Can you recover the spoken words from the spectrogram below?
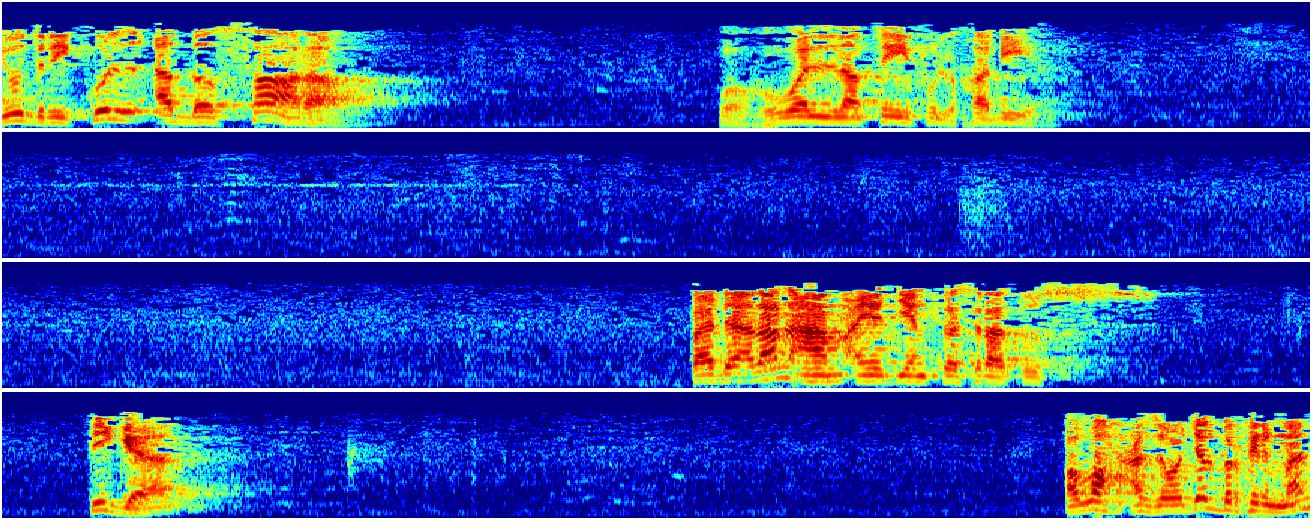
yudrikul absara wa huwa al-latiful khabir Pada Al-An'am ayat yang ke-103 Allah Azza wa Jalla berfirman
